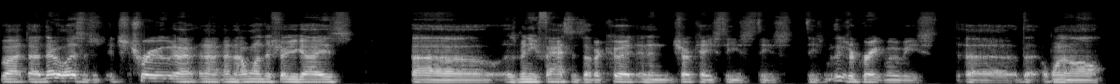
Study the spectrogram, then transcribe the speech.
but uh, nevertheless, it's, it's true. And, I, and, I, wanted to show you guys uh, as many facets that I could, and then showcase these these these these are great movies, uh, the one and all.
